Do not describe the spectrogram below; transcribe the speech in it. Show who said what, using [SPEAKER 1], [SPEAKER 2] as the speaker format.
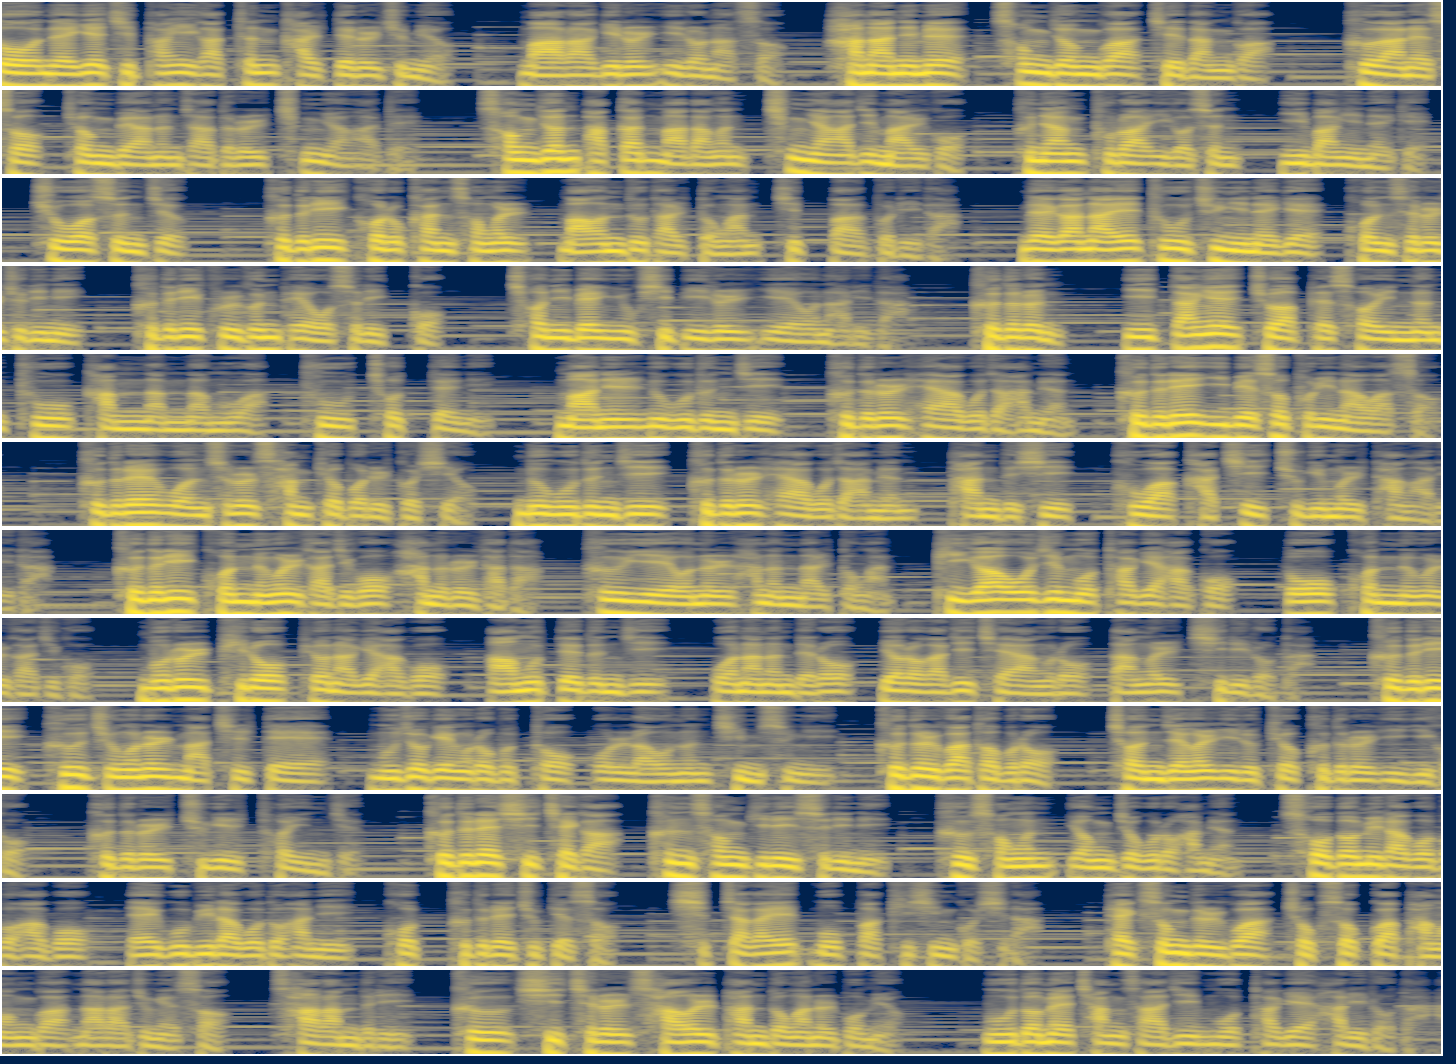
[SPEAKER 1] 또 내게 지팡이 같은 갈대를 주며 말하기를 일어나서 하나님의 성전과 제단과 그 안에서 경배하는 자들을 측량하되 성전 바깥 마당은 측량하지 말고 그냥 두라 이것은 이방인에게 주었은즉 그들이 거룩한 성을 마흔두 달 동안 짓밟으리라. 내가 나의 두 증인에게 권세를 주리니 그들이 굵은 베옷을 입고 1262를 예언하리라. 그들은 이 땅에 주 앞에 서 있는 두 감람나무와 두 촛대니 만일 누구든지 그들을 해하고자 하면 그들의 입에서 불이 나와서 그들의 원수를 삼켜버릴 것이요 누구든지 그들을 해하고자 하면 반드시 그와 같이 죽임을 당하리라. 그들이 권능을 가지고 하늘을 닫아 그 예언을 하는 날 동안 비가 오지 못하게 하고 또 권능을 가지고 물을 피로 변하게 하고 아무 때든지 원하는 대로 여러 가지 재앙으로 땅을 치리로다. 그들이 그 증언을 마칠 때에 무조갱으로부터 올라오는 짐승이 그들과 더불어 전쟁을 일으켜 그들을 이기고 그들을 죽일 터인즉 그들의 시체가 큰 성길에 있으리니 그 성은 영적으로 하면 소돔이라고도 하고 애굽이라고도 하니 곧 그들의 주께서 십자가에 못 박히신 곳이라 백성들과 족속과 방언과 나라 중에서 사람들이 그 시체를 사흘 반 동안을 보며 무덤에 장사하지 못하게 하리로다.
